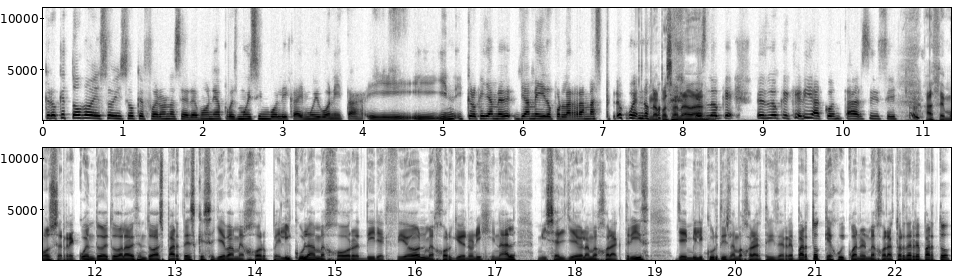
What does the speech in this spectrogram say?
creo que todo eso hizo que fuera una ceremonia pues muy simbólica y muy bonita. Y, y, creo que ya me, ya me he ido por las ramas, pero bueno. No pasa nada. Es lo que, es lo que quería contar, sí, sí. Hacemos recuento de toda la vez en todas partes que se lleva mejor película, mejor dirección, mejor guion original, Michelle Yeoh la mejor actriz, Jamie Lee Curtis la mejor actriz de reparto, que Kwan el mejor actor de reparto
